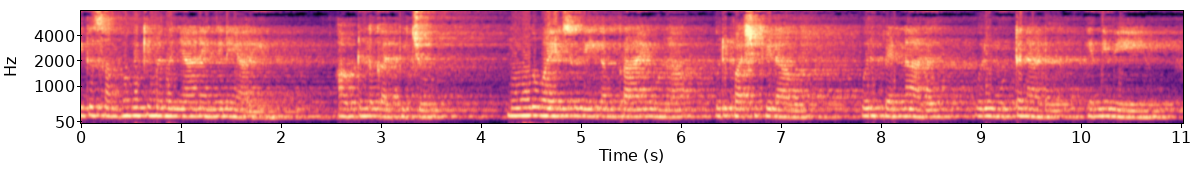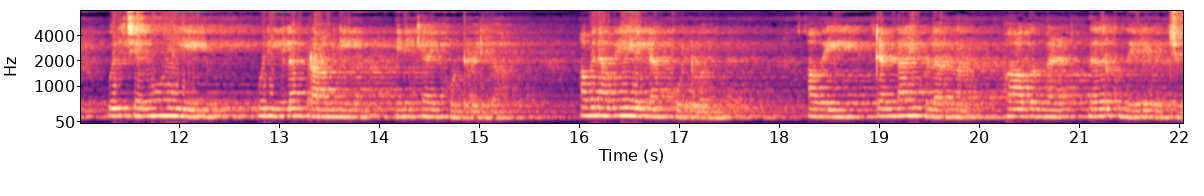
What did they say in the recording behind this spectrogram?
ഇത് സംഭവിക്കുമെന്ന് ഞാൻ എങ്ങനെ അറിയും? അവിടുന്ന് കൽപ്പിച്ചു മൂന്ന് വയസ്സ് വീതം പ്രായമുള്ള ഒരു പശുക്കിടാവ് ഒരു പെണ്ണാട് ഒരു മുട്ടനാട് എന്നിവയെയും ഒരു ചെങ്ങോലിയെയും ഒരു ഇളം പ്രാവിനെയും എനിക്കായി കൊണ്ടുവരിക. അവൻ അവയെല്ലാം കൊണ്ടുവന്നു. അവയെ രണ്ടായി പിളർന്ന് ഭാഗങ്ങൾ നേർക്കുനേരെ വെച്ചു.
